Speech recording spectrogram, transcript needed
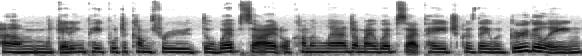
um, getting people to come through the website or come and land on my website page because they were Googling,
